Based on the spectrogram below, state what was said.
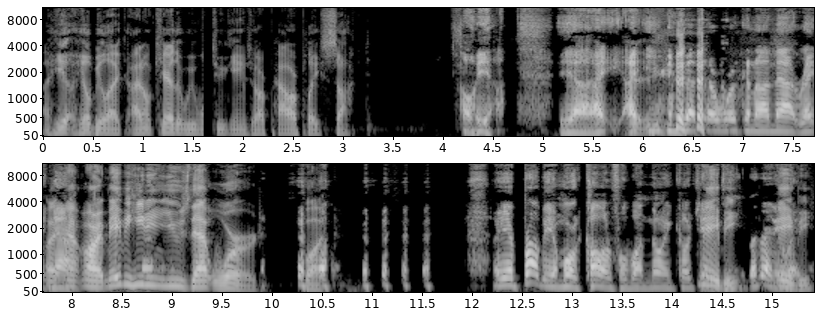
Uh, he'll he'll be like, I don't care that we won two games. Our power play sucked. Oh yeah, yeah. I, I you can bet they're working on that right Uh, now. all right, maybe he didn't use that word, but Yeah, probably a more colorful one, knowing Coach. Maybe, Hastings, but anyway, maybe.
